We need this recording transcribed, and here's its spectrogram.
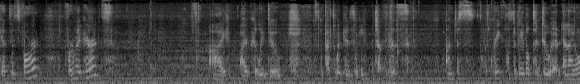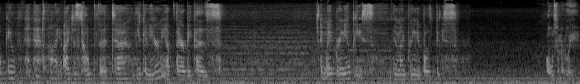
get this far for my parents. I I really do. That's what gives me justice. I'm just grateful to be able to do it. And I hope you, I, I just hope that uh, you can hear me up there because it might bring you peace. It might bring you both peace. Ultimately,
